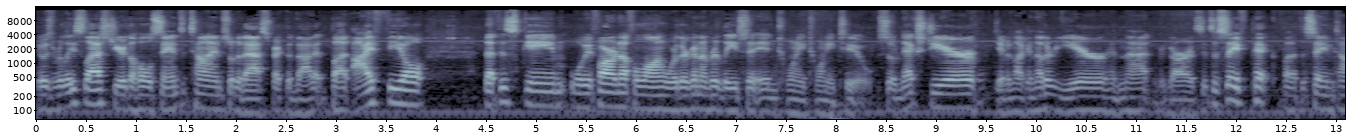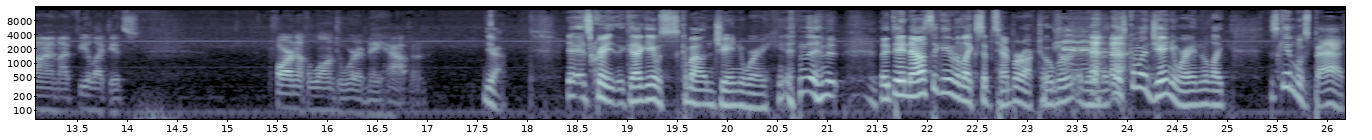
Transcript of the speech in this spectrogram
It was released last year, the whole Sands of Time sort of aspect about it, but I feel that this game will be far enough along where they're going to release it in 2022. So next year, given like another year in that regards, it's a safe pick, but at the same time, I feel like it's far enough along to where it may happen. Yeah. Yeah, it's great. Like, that game was come out in January, it, like they announced the game in like September, October, and then like let's come out in January, and they're like, this game looks bad,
